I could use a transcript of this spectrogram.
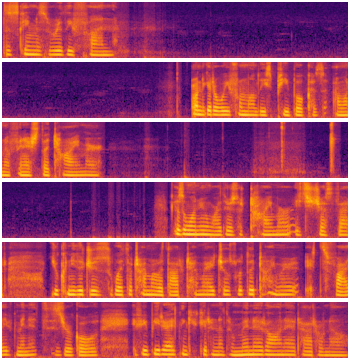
This game is really fun. I want to get away from all these people because I want to finish the timer. Are wondering why there's a timer, it's just that you can either choose with a timer or without a timer. I chose with the timer. It's five minutes is your goal. If you beat it, I think you get another minute on it. I don't know.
